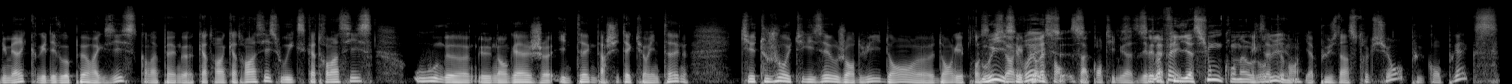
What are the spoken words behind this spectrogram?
numériques que les développeurs existent, qu'on appelle 80-86 ou X86, ou le langage Intel, d'architecture Intel, qui est toujours utilisé aujourd'hui dans, euh, dans les processeurs les plus récents. Ça continue à se développer. C'est l'affiliation qu'on a aujourd'hui. Exactement. Hein. Il y a plus d'instructions, plus complexes.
